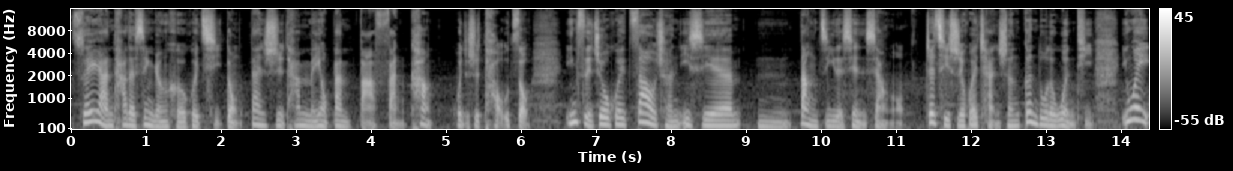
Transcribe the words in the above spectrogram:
虽然他的杏仁核会启动，但是他没有办法反抗或者是逃走，因此就会造成一些嗯宕机的现象哦。这其实会产生更多的问题，因为。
